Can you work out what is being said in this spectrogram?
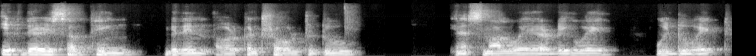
if there is something within our control to do in a small way or a big way we do it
